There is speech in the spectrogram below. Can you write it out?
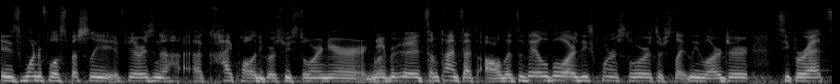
is wonderful, especially if there isn't a, a high quality grocery store in your neighborhood. Sometimes that's all that's available are these corner stores or slightly larger superettes.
